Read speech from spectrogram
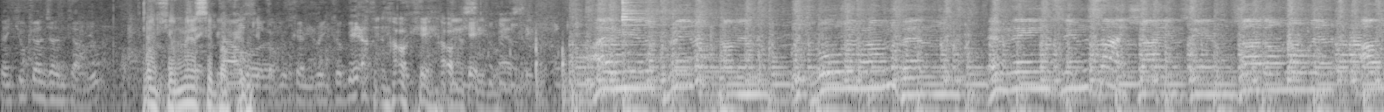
thank you for the interview. Thank you, merci Now uh, beaucoup. you can drink a beer. okay, okay, merci. I hear the train a coming, it's rolling around the bend, and they ain't seen the sunshine since I don't know when. I'm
